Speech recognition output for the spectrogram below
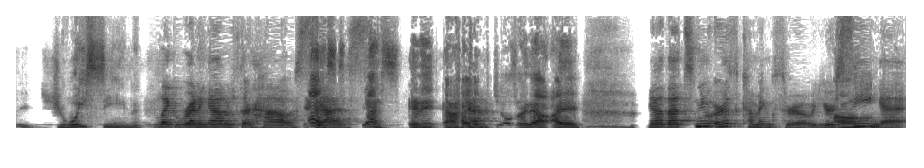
rejoicing like running out of their house yes yes, yes. and it, i yeah. have chills right now i yeah that's new earth coming through you're oh. seeing it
